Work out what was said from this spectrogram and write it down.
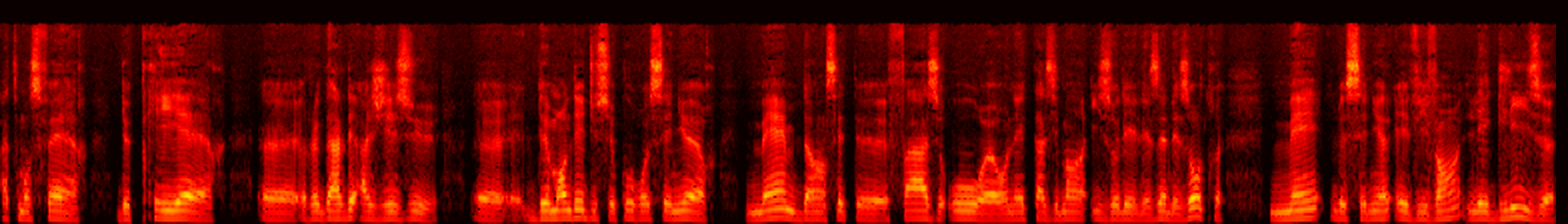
atmosphère de prière, regarder à Jésus, demander du secours au Seigneur, même dans cette phase où on est quasiment isolés les uns des autres, mais le Seigneur est vivant. L'Église,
